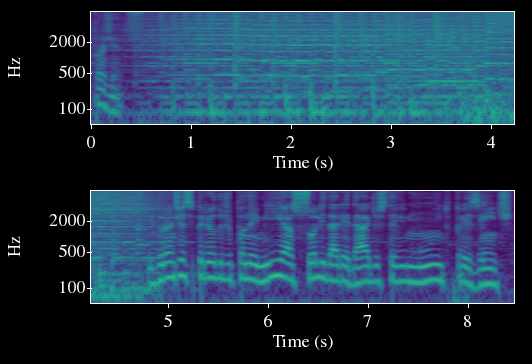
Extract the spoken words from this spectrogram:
projetos. E durante esse período de pandemia, a solidariedade esteve muito presente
